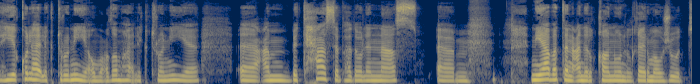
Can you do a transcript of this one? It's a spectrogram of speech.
هي كلها إلكترونية أو معظمها إلكترونية أه، عم بتحاسب هذول الناس نيابة عن القانون الغير موجود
